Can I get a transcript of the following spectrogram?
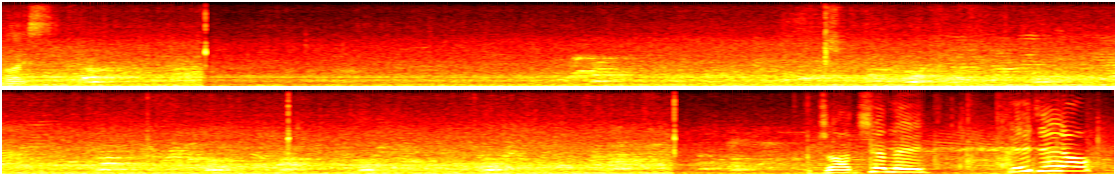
Nice. Good job, Chili. Yay, Dale.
